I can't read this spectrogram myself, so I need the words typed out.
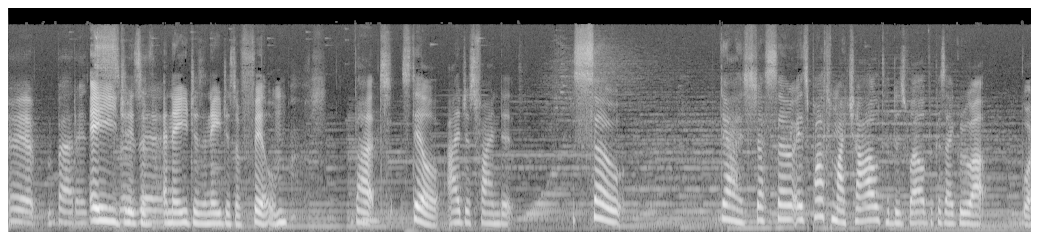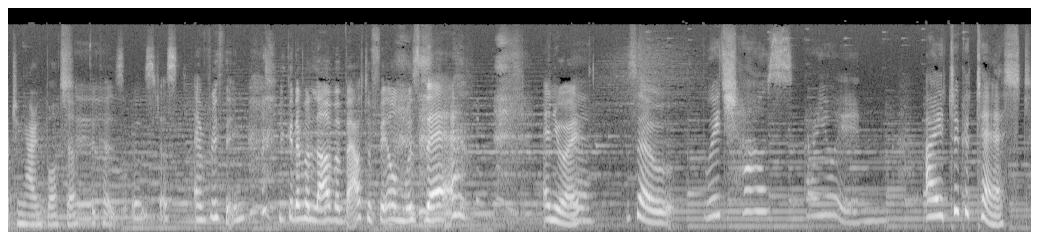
Uh, but it's ages uh, of, and ages and ages of film. But still, I just find it so. Yeah, it's just so. It's part of my childhood as well because I grew up watching Harry Potter too. because it was just everything you could ever love about a film was there. anyway, Yeah. So Which house are you in? I took a test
